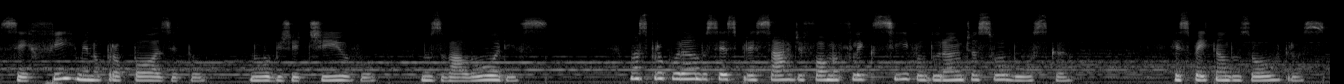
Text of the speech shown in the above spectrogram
Ser firme no propósito, no objetivo, nos valores, mas procurando se expressar de forma flexível durante a sua busca, respeitando os outros,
